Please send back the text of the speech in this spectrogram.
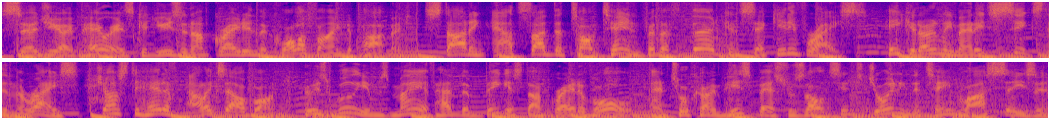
Sergio Perez could use an upgrade in the qualifying department, starting outside the top 10 for the third consecutive race. He could only manage sixth in the race, just ahead of Alex Albon, whose Williams may have had the biggest upgrade of all, and took home his best result since joining the team last season.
